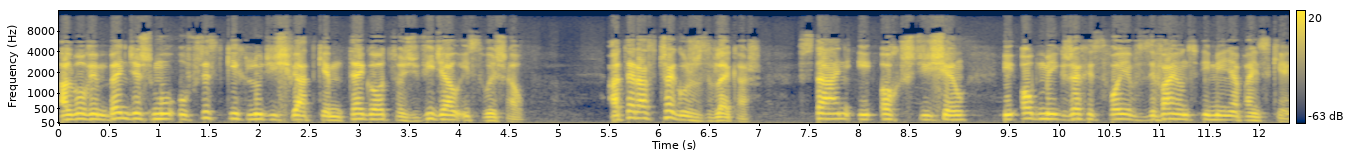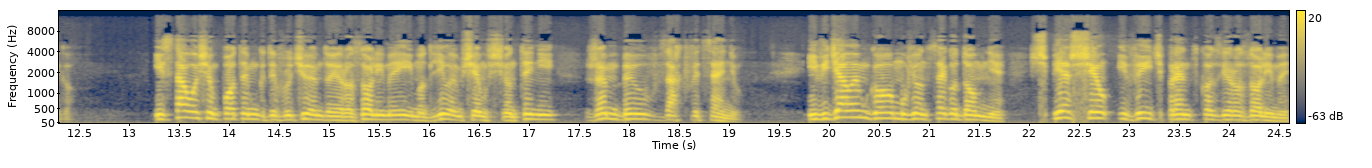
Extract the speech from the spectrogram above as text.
Albowiem będziesz mu u wszystkich ludzi świadkiem tego, coś widział i słyszał. A teraz czegoż zwlekasz? Wstań i ochrzci się i obmyj grzechy swoje, wzywając imienia Pańskiego. I stało się potem, gdy wróciłem do Jerozolimy i modliłem się w świątyni, żem był w zachwyceniu. I widziałem go mówiącego do mnie, śpiesz się i wyjdź prędko z Jerozolimy,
